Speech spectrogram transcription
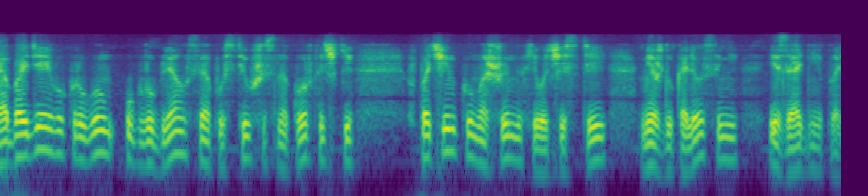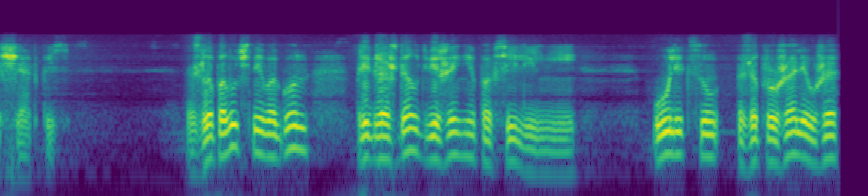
и, обойдя его кругом, углублялся, опустившись на корточки, в починку машинных его частей между колесами и задней площадкой. Злополучный вагон преграждал движение по всей линии. Улицу запружали уже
